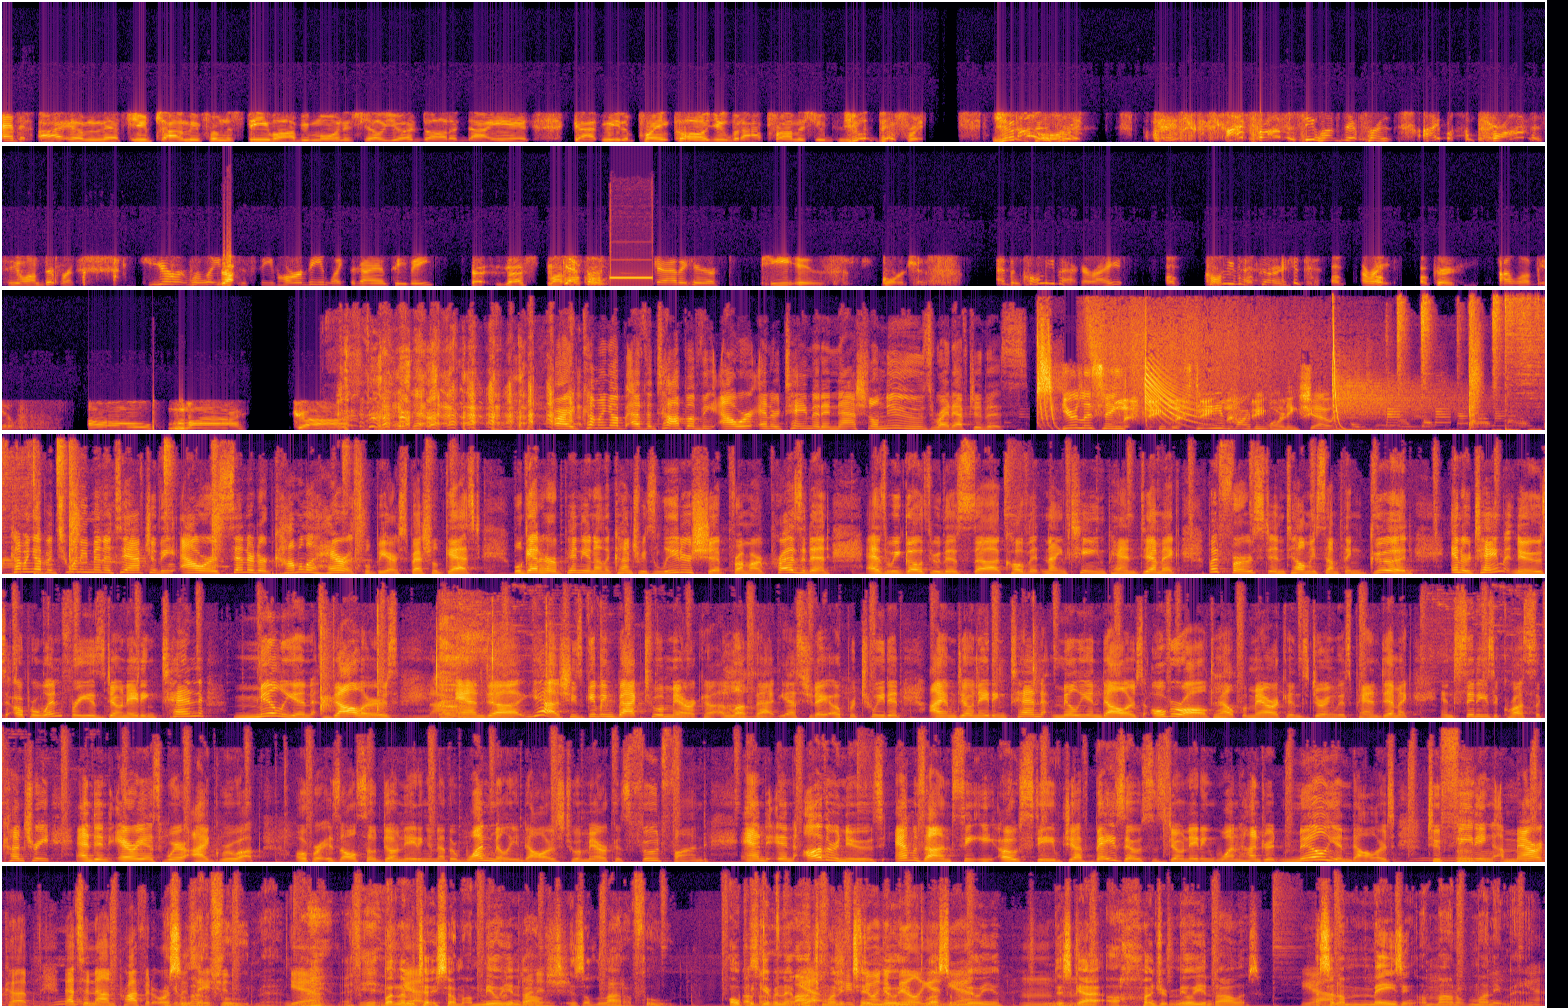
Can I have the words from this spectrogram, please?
Evan, I am nephew Tommy from the Steve Harvey Morning Show. Your daughter Diane got me to prank call you, but I promise you, you're different. You're No. different. I promise you I'm different. I promise you I'm different. You're related Yeah. to Steve Harvey, like the guy on TV. That, that's my Get uncle. the f- out of here. He is gorgeous. Evan, call me back, all right? Oh, Call me back. okay. Oh, all right. Oh. Okay. I love you. Oh my God. All right, coming up at the top of the hour, entertainment and national news right after this. You're listening to the Steve Harvey Morning Show. Coming up at 20 minutes after the hour, Senator Kamala Harris will be our special guest. We'll get her opinion on the country's leadership from our president as we go through this uh, COVID 19 pandemic. But first, and tell me something good entertainment news Oprah Winfrey is donating $10 million. dollars, And uh, yeah, she's giving back to America. I love that. Yesterday, Oprah tweeted, I am donating $10 million overall to help Americans during this pandemic in cities across the country and in areas where I grew up. Oprah is also donating another $1 million to America's Food Fund. And in other news, Amazon CEO Steve Jeff Bezos is donating $100 million to mm. Feeding America. That's a nonprofit organization. That's a lot of organization. food, man. Yeah. Man, that's it. But let Yeah. me tell you something. A million dollars is a lot of food. Oprah That's giving that much money, She's ten doing a million million, plus a yeah. million. Mm-hmm. This guy, a hundred million dollars. Yeah. That's an amazing amount of money, man. Yeah.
